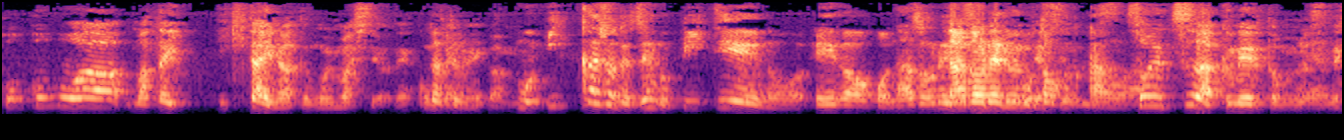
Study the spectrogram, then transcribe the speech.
ここはまた行きたいなと思いましたよね、今回の映画もう一箇所で全部 PTA の映画をこうなぞれる。なぞれるんですよ。そういうツアー組めると思いますね。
